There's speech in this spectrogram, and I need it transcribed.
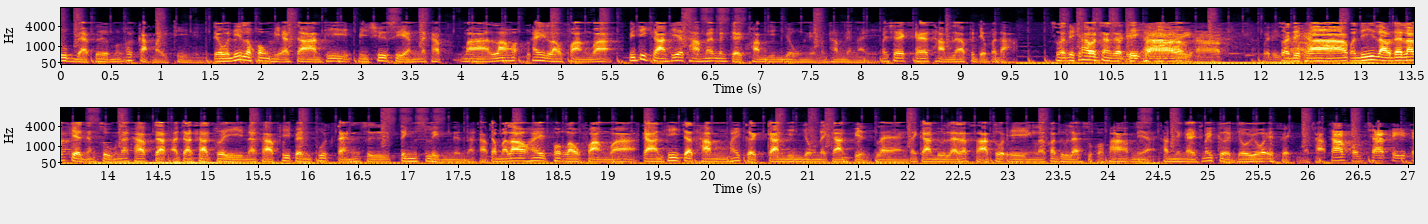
รูปแบบเดิมมันก็กลับมาอีกทีหนึ่งเดี๋ยววันนี้เราคงมีอาจารย์ที่มีชื่อเสียงนะครับมาเล่าให้เราฟังว่าวิธีการที่จะทำให้มันเกิดความยืนยงเนี่ยมันทำยังไง ไม่ใช่แค่ทำแล้วเป็นเดี๋ยวประด๋าวสวัสดีครับอาจารย์สติครับ สวัสดีครับสวัสดีครับ วันนี้เราได้รับเกียรติอย่างสูงนะครับจากอาจารย์ชาตรีนะครับที่เป็นผู้แต่งหนังสือ Think Slim เนี่ยนะครับจะมาเล่าให้พวกเราฟังว่าการที่จะทำให้เกิดการยืนยงในการเปลี่ยนแปลง ในการดูแลรักษาตัวเอง แล้วก็ดูแลสุขภาพเนี่ยทำยังไงไม่เกิด yoyo effect นะครับครับผมชาตรีเต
